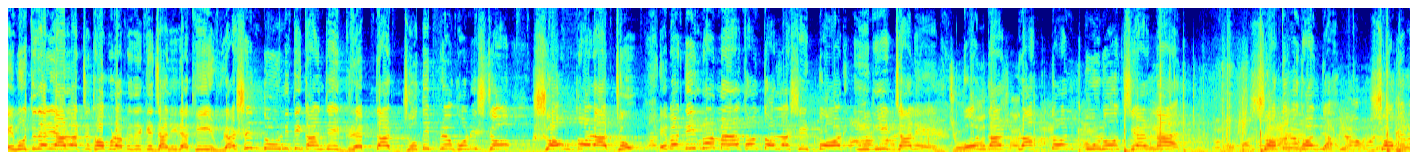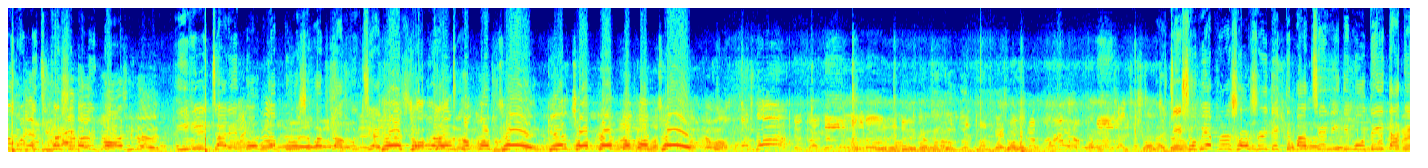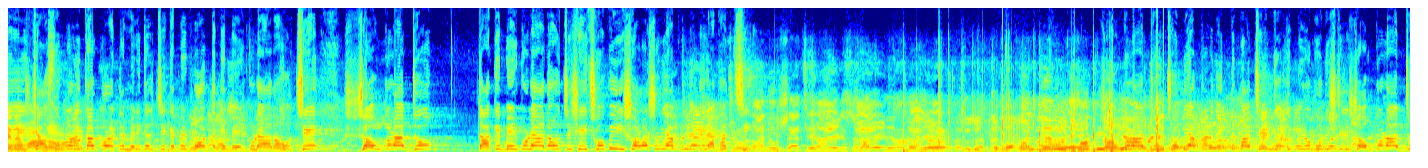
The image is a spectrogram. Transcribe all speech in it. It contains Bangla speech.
এই মুহূর্তে দাঁড়িয়ে আরও একটা খবর আপনাদেরকে জানিয়ে রাখি। রেশন দুর্নীতি কাণ্ডে গ্রেপ্তার জ্যোতিপ্রিয় ঘনিষ্ঠ শঙ্কর আর্য। এবার দিনভর ম্যারাথন তল্লাশির পর ইডির জালে বনগার প্রাক্তন পুরো চেয়ারম্যান। সতেরো ঘণ্টা সতেরো ঘণ্টা জিজ্ঞাসাবাদের পর ইডির জালে বনগা পুরসভার প্রাক্তন চেয়ারম্যান আর্য। চক্রান্ত করছে? কে চক্রান্ত করছে? যে ছবি আপনারা সরাসরি দেখতে পাচ্ছেন ইতিমধ্যেই তাকে স্বাস্থ্য পরীক্ষার পর একটা মেডিকেল চেক আপের পর তাকে বের করে আনা হচ্ছে। শঙ্করাজ্য তাকে বের করে আনা হচ্ছে সেই ছবি। সরাসরি আপনাদেরকে দেখাচ্ছি। শঙ্করাজ্যের ছবি আপনারা দেখতে পাচ্ছেন জ্যোতিপ্রিয় ঘনিষ্ঠ এই শঙ্করাজ্য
